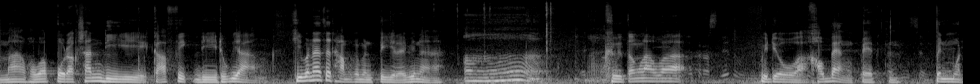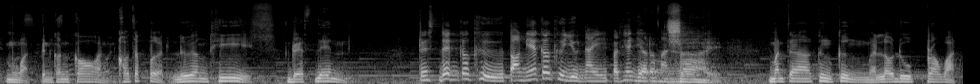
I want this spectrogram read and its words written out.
ำมาก เพราะว่า production ดีกราฟิกดีทุกอย่าง คิดว่าน่าจะทำกันเป็นปีเลยพี่นาอ๋อคือต้องเล่าว่าวิดีโออะเขาแบ่งเป็นเป็นหมวดหมวดๆเป็นก้อนๆเขาจะเปิดเรื่องที่เดรสเดนเดรสเดนก็คือตอนนี้ก็คืออยู่ในประเทศเยอรมันใช่ มันจะกึ่งกึ่งๆเหมือนเราดูประวัติ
